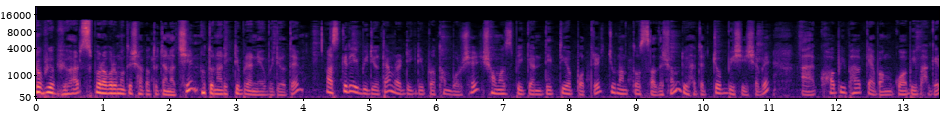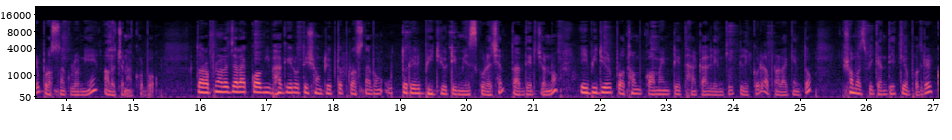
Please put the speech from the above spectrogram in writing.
সুপ্রিয় ভিউয়ার্স বরাবরের মতো স্বাগত জানাচ্ছি নতুন আরেকটি ব্র্যান্ড নিউ ভিডিওতে। আজকের এই ভিডিওতে আমরা ডিগ্রি প্রথম বর্ষে সমাজবিজ্ঞান দ্বিতীয় পত্রের চূড়ান্ত সাজেশন দুই হিসেবে আহ, খ বিভাগ এবং গ বিভাগের প্রশ্নগুলো নিয়ে আলোচনা করব। তো আপনারা যারা ক বিভাগের অতি সংক্ষিপ্ত প্রশ্ন এবং উত্তরের ভিডিওটি মিস করেছেন তাদের জন্য এই ভিডিওর প্রথম কমেন্টে থাকা লিঙ্কে ক্লিক করে আপনারা কিন্তু সমাজবিজ্ঞান দ্বিতীয় পত্রের ক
